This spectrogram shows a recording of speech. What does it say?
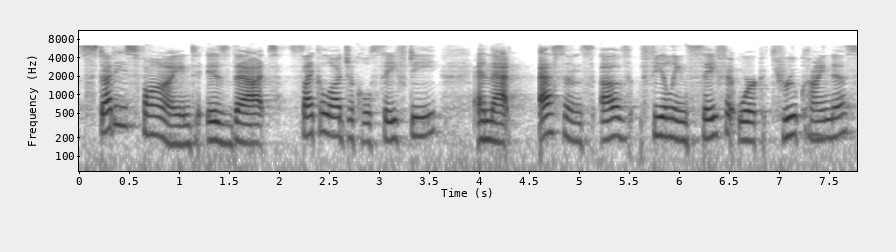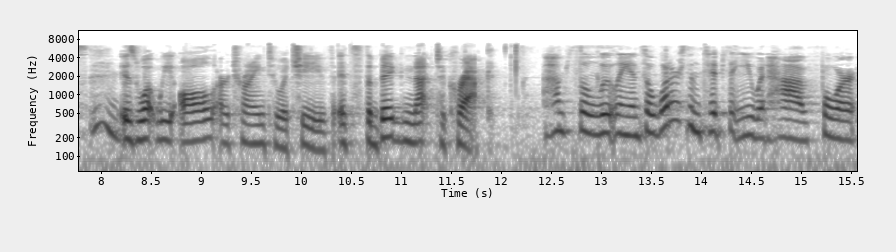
studies find is that psychological safety and that essence of feeling safe at work through kindness mm. is what we all are trying to achieve. It's the big nut to crack. Absolutely. And so, what are some tips that you would have for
